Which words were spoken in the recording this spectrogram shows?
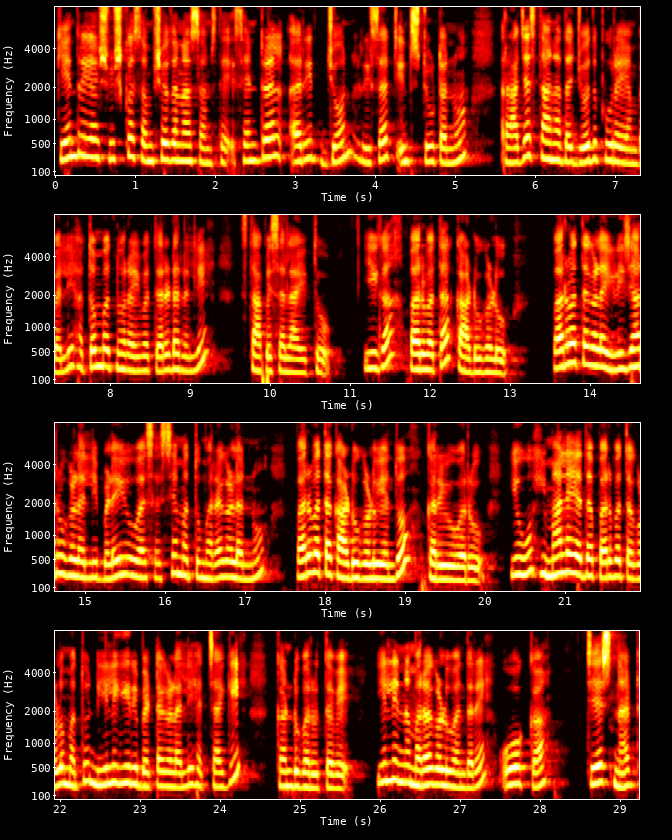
ಕೇಂದ್ರೀಯ ಶುಷ್ಕ ಸಂಶೋಧನಾ ಸಂಸ್ಥೆ ಸೆಂಟ್ರಲ್ ಅರಿತ್ ಜೋನ್ ರಿಸರ್ಚ್ ಇನ್ಸ್ಟಿಟ್ಯೂಟನ್ನು ರಾಜಸ್ಥಾನದ ಜೋಧಪುರ ಎಂಬಲ್ಲಿ ಹತ್ತೊಂಬತ್ತು ನೂರ ಐವತ್ತೆರಡರಲ್ಲಿ ಸ್ಥಾಪಿಸಲಾಯಿತು. ಈಗ ಪರ್ವತ ಕಾಡುಗಳು. ಪರ್ವತಗಳ ಇಳಿಜಾರುಗಳಲ್ಲಿ ಬೆಳೆಯುವ ಸಸ್ಯ ಮತ್ತು ಮರಗಳನ್ನು ಪರ್ವತ ಕಾಡುಗಳು ಎಂದು ಕರೆಯುವರು. ಇವು ಹಿಮಾಲಯದ ಪರ್ವತಗಳು ಮತ್ತು ನೀಲಗಿರಿ ಬೆಟ್ಟಗಳಲ್ಲಿ ಹೆಚ್ಚಾಗಿ ಕಂಡುಬರುತ್ತವೆ. ಇಲ್ಲಿನ ಮರಗಳು ಅಂದರೆ oak, chestnut,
